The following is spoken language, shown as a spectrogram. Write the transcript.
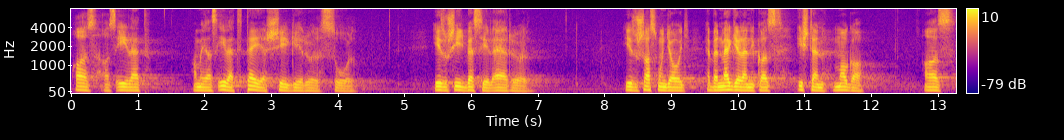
az az élet, amely az élet teljességéről szól. Jézus így beszél erről. Jézus azt mondja, hogy ebben megjelenik az Isten maga, az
